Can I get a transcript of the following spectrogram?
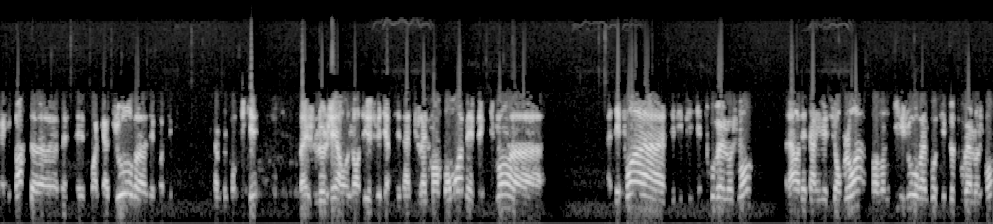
quand ils partent, euh, ben, c'est 3-4 jours, euh, des fois c'est un peu compliqué. Ben, je le gère aujourd'hui, je veux dire, c'est naturellement pour moi, mais effectivement, ben, des fois, c'est difficile de trouver un logement. Là, on est arrivé sur Blois, pendant 10 jours, impossible de trouver un logement.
